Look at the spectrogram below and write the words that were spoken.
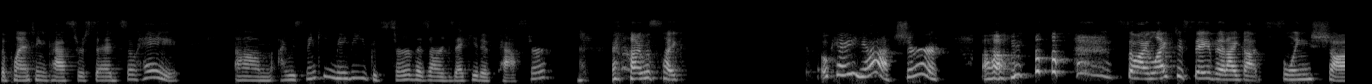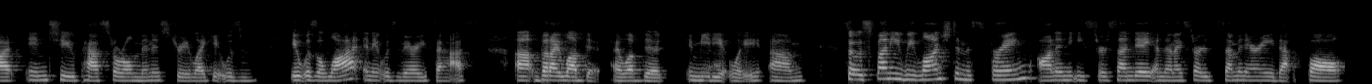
the planting pastor said, So, hey, um, I was thinking maybe you could serve as our executive pastor. And I was like, Okay, yeah, sure. Um, so I like to say that I got slingshot into pastoral ministry. Like it was, it was a lot and it was very fast. Uh, but I loved it. I loved it immediately. Um, so it was funny. We launched in the spring on an Easter Sunday, and then I started seminary that fall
